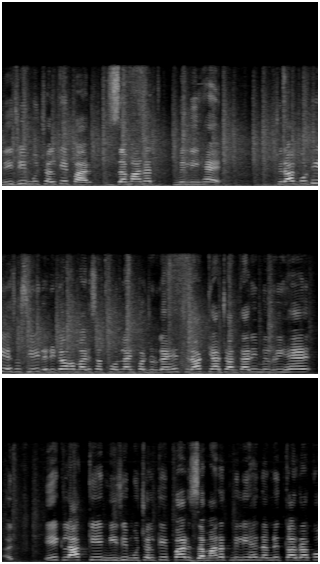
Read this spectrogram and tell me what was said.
निजी मुचलके पर जमानत मिली है। चिराग गोटी एसोसिएट एडिटर हमारे साथ फ़ोन लाइन पर जुड़ गए हैं। चिराग, क्या जानकारी मिल रही है? एक लाख के निजी मुचलके पर जमानत मिली है नवनीत कालरा को?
